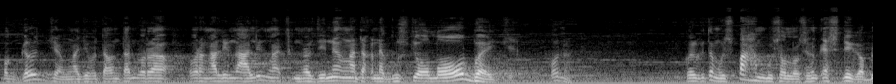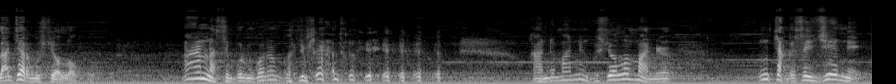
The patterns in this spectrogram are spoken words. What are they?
Pegel jang ngaji bertahun-tahun orang orang aling-aling ngajine ngadakna Gusti Allah bae. Kono. Kalau kita harus paham Gusti Allah sing SD gak belajar Gusti Allah. Anak simpur kono kok Kanda maning Gusti Allah maning. Encak sejene.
